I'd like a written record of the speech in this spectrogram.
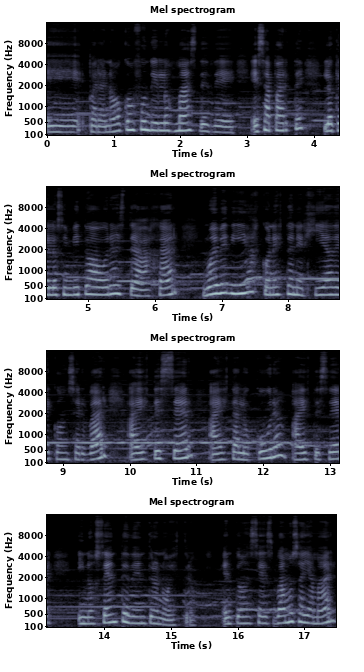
eh, para no confundirlos más desde esa parte, lo que los invito ahora es trabajar nueve días con esta energía de conservar a este ser, a esta locura, a este ser inocente dentro nuestro. Entonces vamos a llamar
